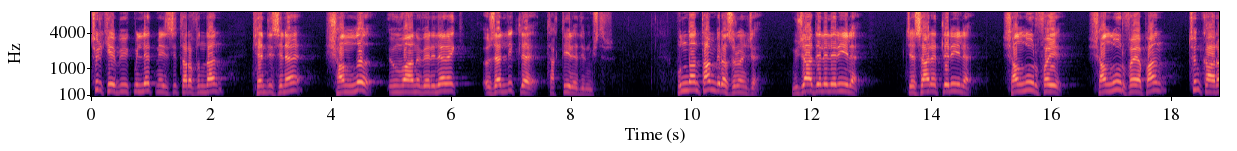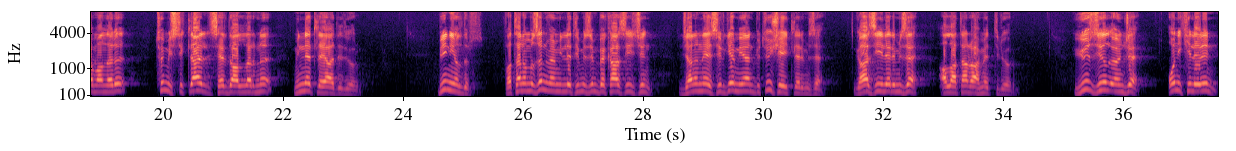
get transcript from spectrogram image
Türkiye Büyük Millet Meclisi tarafından kendisine şanlı ünvanı verilerek özellikle takdir edilmiştir. Bundan tam bir asır önce mücadeleleriyle, cesaretleriyle Şanlıurfa'yı Şanlıurfa yapan tüm kahramanları, tüm istiklal sevdalılarını minnetle yad ediyorum. Bin yıldır vatanımızın ve milletimizin bekası için canını esirgemeyen bütün şehitlerimize, gazilerimize Allah'tan rahmet diliyorum. 100 yıl önce 12'lerin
